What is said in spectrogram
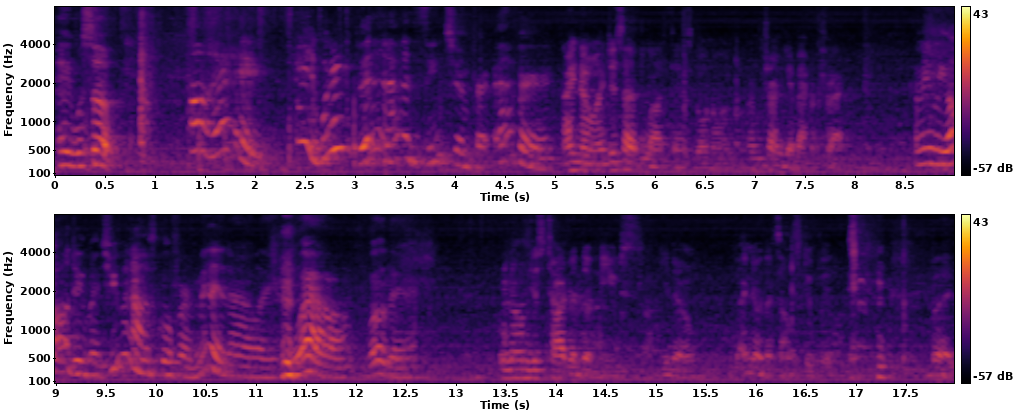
Hey, what's up? Oh, hey. Hey, where you been? I haven't seen you in forever. I know, I just had a lot of things going on. I'm trying to get back on track. I mean, we all do, but you've been out of school for a minute now. Like, wow. Whoa there. You know, I'm just tired of the abuse, you know. I know that sounds stupid, but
